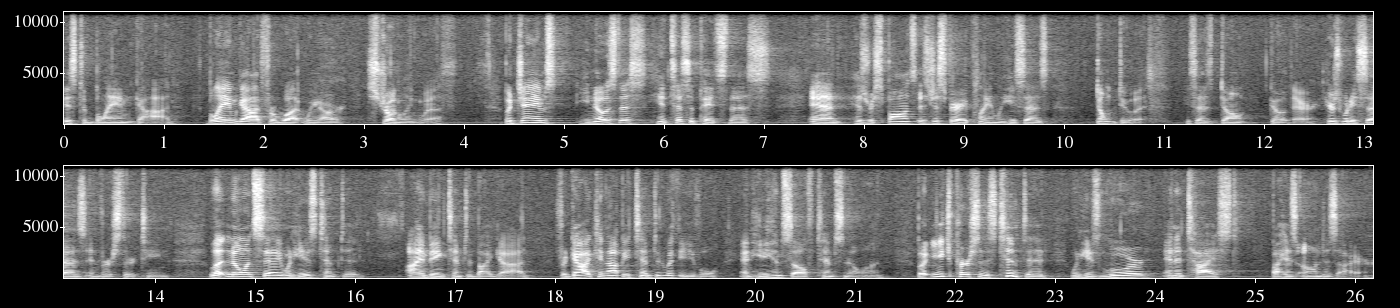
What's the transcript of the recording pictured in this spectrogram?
is to blame God. Blame God for what we are struggling with. But James, he knows this, he anticipates this, and his response is just very plainly he says, Don't do it. He says, Don't go there. Here's what he says in verse 13 Let no one say when he is tempted, I am being tempted by God. For God cannot be tempted with evil, and he himself tempts no one. But each person is tempted when he is lured and enticed by his own desire.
